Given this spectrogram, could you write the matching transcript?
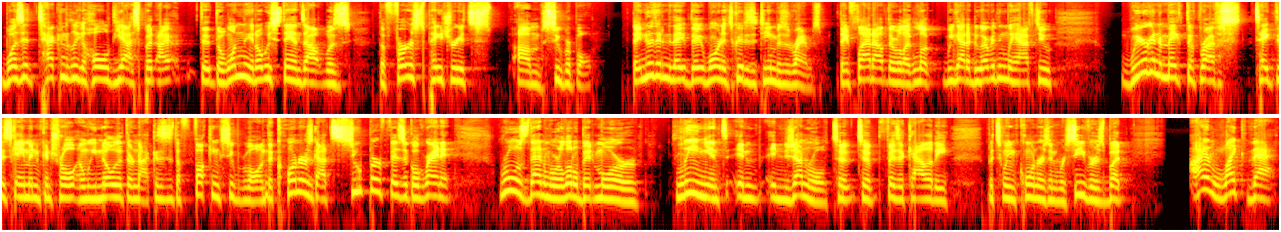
was it technically a hold? Yes, but I the, the one thing that always stands out was the first Patriots um, Super Bowl. They knew that they, they weren't as good as a team as the Rams. They flat out they were like, look, we got to do everything we have to. We're gonna make the refs take this game in control, and we know that they're not because this is the fucking Super Bowl. And the corners got super physical. Granted, rules then were a little bit more lenient in in general to to physicality between corners and receivers, but I like that.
